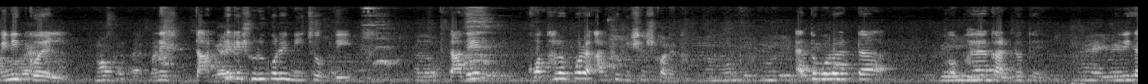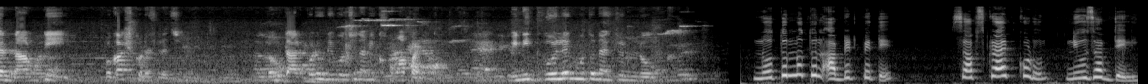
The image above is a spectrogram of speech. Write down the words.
বিনীত গোয়েল মানে তার থেকে শুরু করে নিচ অব্দি তাদের কথার ওপর আর কেউ বিশ্বাস করে না। এত বড় একটা অভয়া কাণ্ডতে তিনি তার নামটি প্রকাশ করে ফেলেছিলেন এবং তারপরে উনি বলছেন, আমি ক্ষমা প্রার্থী বিনীত গোয়েলের মতন একজন লোক। নতুন নতুন আপডেট পেতে সাবস্ক্রাইব করুন নিউজ আপ ডেলি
